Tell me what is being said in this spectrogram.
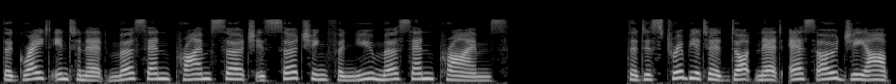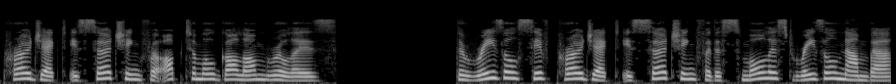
The Great Internet Mersenne prime search is searching for new Mersenne primes. The distributed .NET SOGR project is searching for optimal Golomb rulers. The Riesel sieve project is searching for the smallest Riesel number.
